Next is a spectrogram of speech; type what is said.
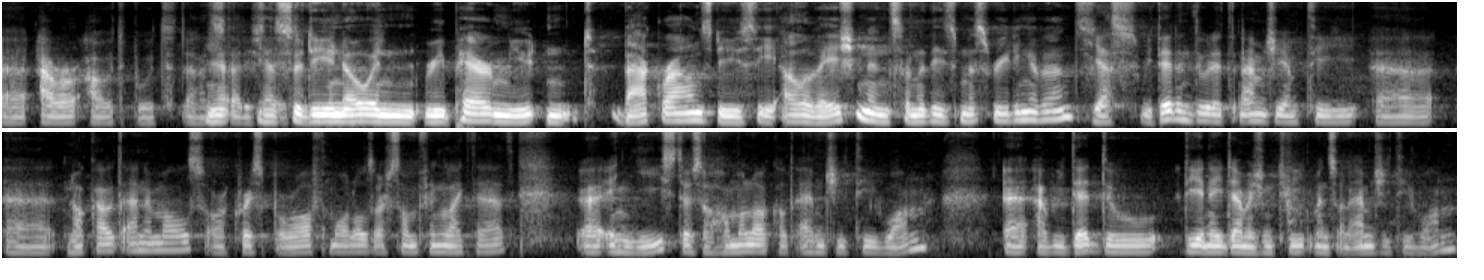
uh, error output than at yeah, steady state. Yeah, so do you know in repair mutant backgrounds, do you see elevation in some of these misreading events? Yes, we didn't do it in MGMT uh, uh, knockout animals or CRISPR-Off models or something like that. Uh, in yeast, there's a homolog called MGT1, uh, and we did do DNA damaging treatments on MGT1,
